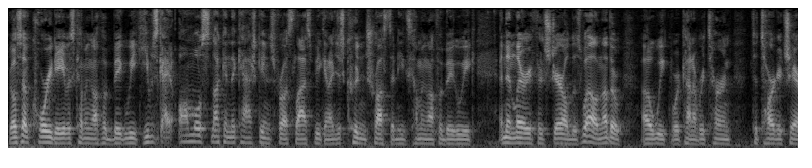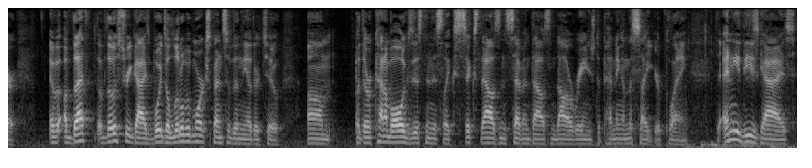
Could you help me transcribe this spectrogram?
We also have Corey Davis coming off a big week. He was a guy almost snuck in the cash games for us last week, and I just couldn't trust it. He's coming off a big week. And then Larry Fitzgerald as well, another uh, week where kind of return to target share. Of, of, that of those three guys, Boyd's a little bit more expensive than the other two. Um, but they're kind of all exist in this like six thousand, seven thousand dollar range, depending on the site you're playing. To any of these guys,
